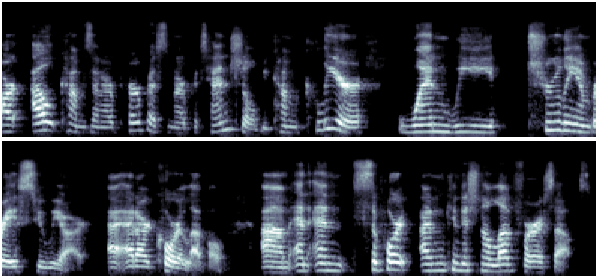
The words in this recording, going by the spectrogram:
our outcomes and our purpose and our potential become clear when we truly embrace who we are at our core level um, and and support unconditional love for ourselves.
